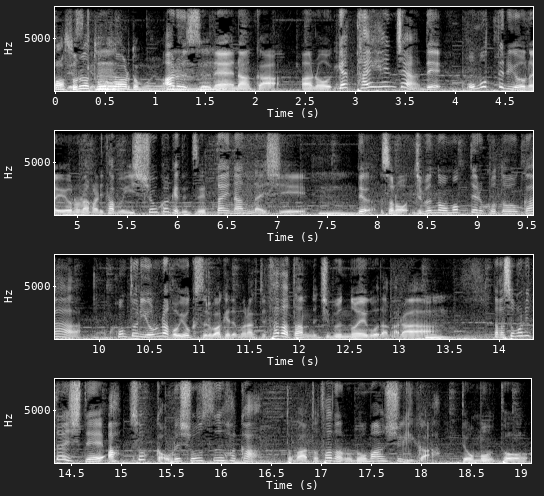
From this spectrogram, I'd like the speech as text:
あそれは当然あると思うよ。あるっすよね、うん。なんかあのいや大変じゃん。で思ってるような世の中に多分一生かけて絶対なんないしうん。でその自分の思ってることが本当に世の中を良くするわけでもなくてただ単に自分のエゴだから、うん。だからそこに対してあそっか俺少数派かとかあとただのロマン主義かって思うと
